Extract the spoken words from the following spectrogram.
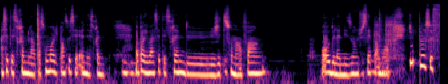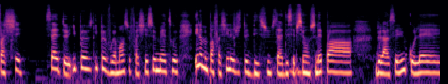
à cet extrême-là, parce que moi je pense que c'est un extrême. Mm va pas arriver à cet extrême de jeter son enfant hors de la maison, je sais pas moi. Il peut se fâcher. Certes, il peut, il peut vraiment se fâcher, se mettre. Il n'est même pas fâché, il est juste déçu. C'est la déception. Ce n'est pas de la, c'est une colère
